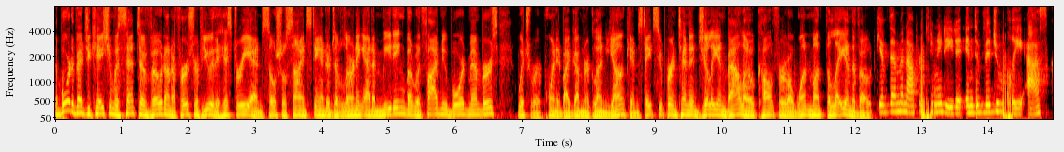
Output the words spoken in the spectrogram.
The Board of Education was set to vote on a first review of the history and social science standards of learning at a meeting, but with five new board members, which were appointed by Governor Glenn Youngkin, State Superintendent Jillian Balow called for a one month delay in the vote. Give them an opportunity to individually ask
